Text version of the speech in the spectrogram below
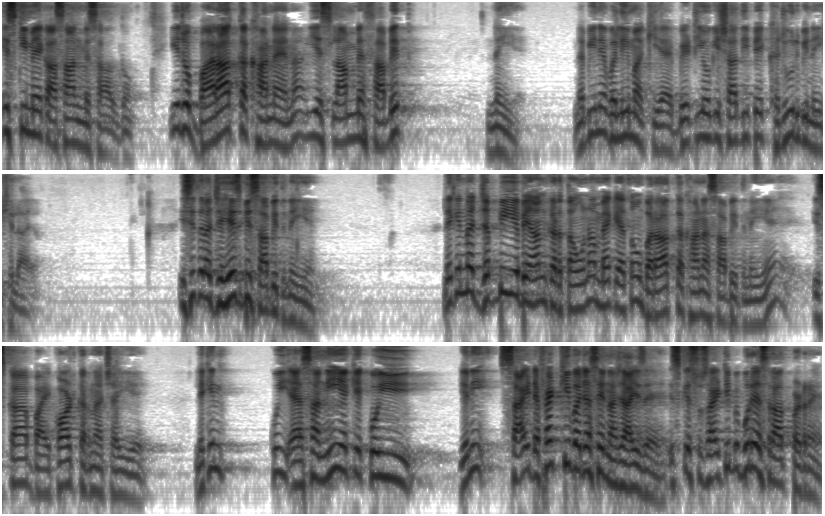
اس کی میں ایک آسان مثال دوں۔ یہ جو بارات کا کھانا ہے نا، یہ اسلام میں ثابت نہیں ہے۔ نبی نے ولیمہ کیا ہے۔ بیٹیوں کی شادی پہ ایک کھجور بھی نہیں کھلایا۔ اسی طرح جہیز بھی ثابت نہیں ہے۔ لیکن میں جب بھی یہ بیان کرتا ہوں نا، میں کہتا ہوں بارات کا کھانا ثابت نہیں ہے۔ اس کا بائیکاٹ کرنا چاہیے۔ لیکن کوئی ایسا نہیں ہے کہ کوئی یعنی سائڈ افیکٹ کی وجہ سے ناجائز ہے۔ اس کے سوسائٹی پہ برے اثرات پڑ رہے ہیں۔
